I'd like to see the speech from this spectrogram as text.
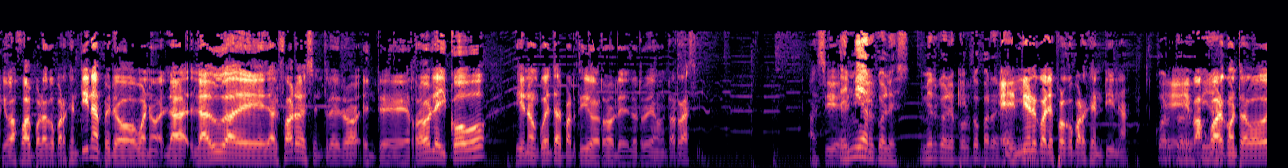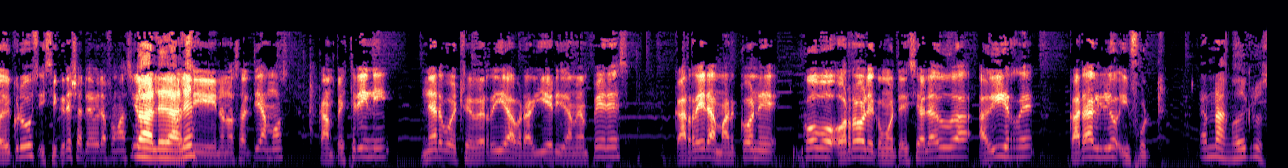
que va a jugar por la Copa Argentina, pero bueno, la, la duda de, de Alfaro es entre, entre Role y Cobo teniendo en cuenta el partido de roles del otro día contra Racing. Así es. El miércoles, miércoles por Copa El Argentina. miércoles por Copa Argentina. Eh, va a jugar contra Godoy Cruz y si querés ya te doy la formación. Dale, dale. Así no nos salteamos. Campestrini, Nervo, Echeverría, Braguieri, Damián Pérez, Carrera, Marcone, Cobo o Role, como te decía la duda, Aguirre, Caraglio y Furt. Hernán, Godoy Cruz.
